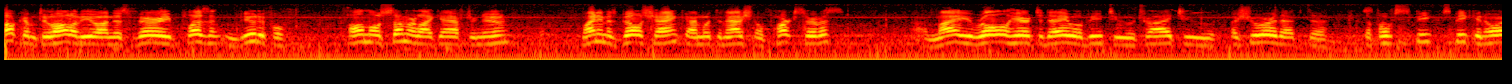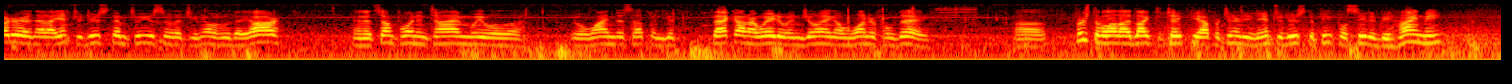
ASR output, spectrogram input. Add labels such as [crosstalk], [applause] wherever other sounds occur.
Welcome to all of you on this very pleasant and beautiful, almost summer-like afternoon. My name is Bill Schenk. I'm with the National Park Service. Uh, my role here today will be to try to assure that uh, the folks speak, speak in order and that I introduce them to you so that you know who they are. And at some point in time we will, uh, we will wind this up and get back on our way to enjoying a wonderful day. Uh, first of all, I'd like to take the opportunity to introduce the people seated behind me.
